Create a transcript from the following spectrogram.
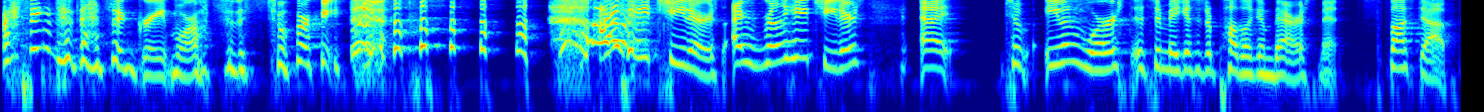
I think that that's a great moral to the story. I hate cheaters. I really hate cheaters. And I, to even worse is to make it such a public embarrassment. It's fucked up.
